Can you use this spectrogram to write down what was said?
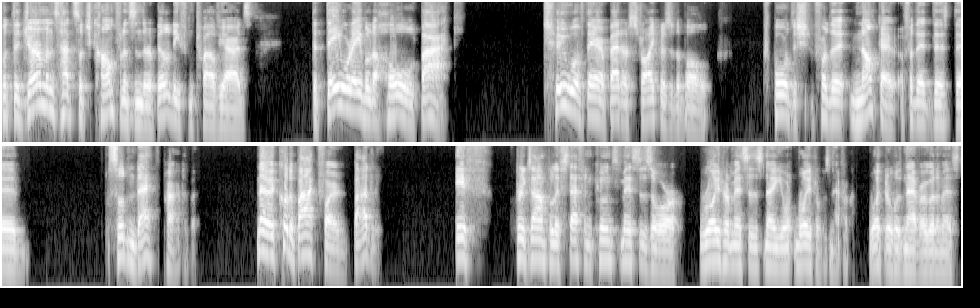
But the Germans had such confidence in their ability from 12 yards that they were able to hold back two of their better strikers of the ball for the for the knockout for the the, the sudden death part of it. Now it could have backfired badly if, for example, if Stefan Kuntz misses or Reuter misses. Now you Reuter was never Reuter was never going to miss,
